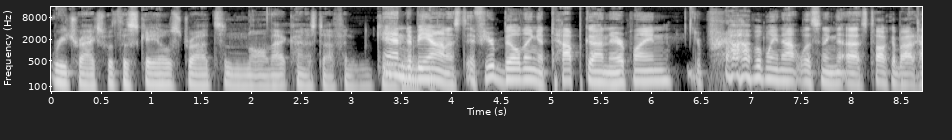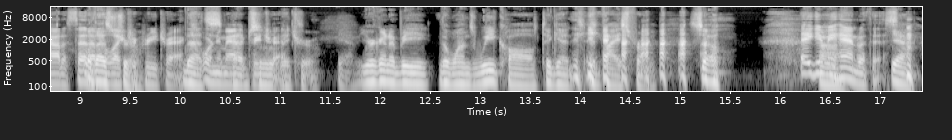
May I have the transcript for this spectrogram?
retracts with the scale struts and all that kind of stuff. And And to be honest, if you're building a Top Gun airplane, you're probably not listening to us talk about how to set Well, up electric true. retracts That's or pneumatic absolutely retracts. true. Yeah, you're going to be the ones we call to get Yeah. advice from. So Hey, give me a Uh, hand with this. yeah.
